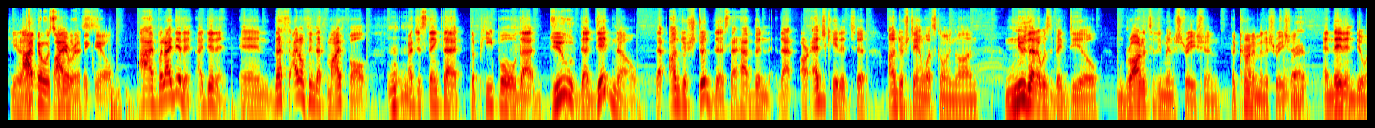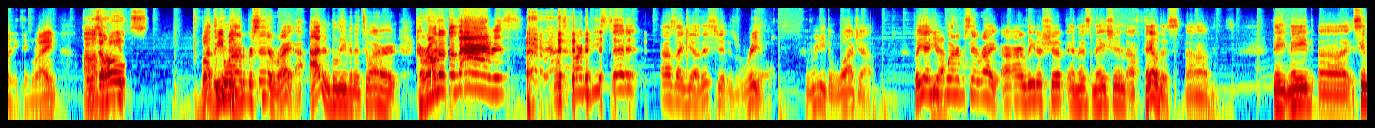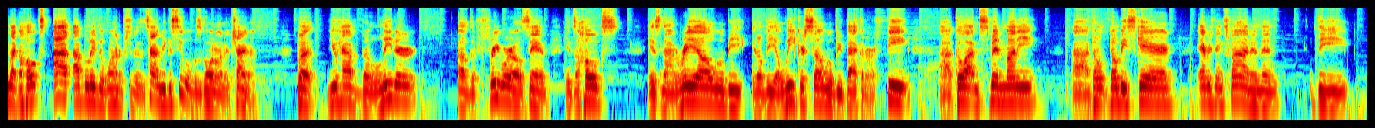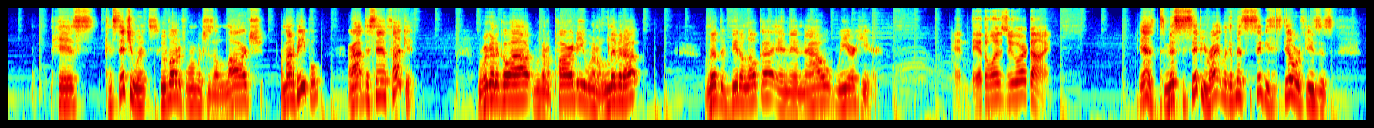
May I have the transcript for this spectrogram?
you know, I knew it was be a virus. big deal. I, but I didn't. I didn't, and that's. I don't think that's my fault. Mm-mm. I just think that the people that do that did know that understood this that have been that are educated to understand what's going on knew that it was a big deal brought it to the administration the current administration Right. and they didn't do anything right It was Uh, a but we- hoax. But I think you're 100 percent right. I, I didn't believe it until I heard coronavirus. Once Cardi B said it, I was like, "Yo, this shit is real. We need to watch out." But yeah, you're Yeah. 100 percent right. Our, our leadership in this nation uh, failed us. Um, they made uh, it seem like a hoax. I, I believed it 100 percent of the time. You can see what was going on in China, but you have the leader of the free world saying it's a hoax. It's not real. We'll be. It'll be a week or so. We'll be back on our feet. Uh, go out and spend money. Uh, don't don't be scared. Everything's fine. And then the his constituents who voted for him, which is a large amount of people, are out just saying, "Fuck it. We're gonna go out. We're gonna party. We're gonna live it up, live the vida loca." And then now we are here. and they're the ones who are dying. Yes, Mississippi, right? Look at Mississippi still refuses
